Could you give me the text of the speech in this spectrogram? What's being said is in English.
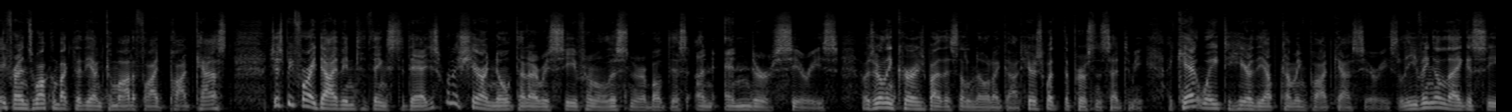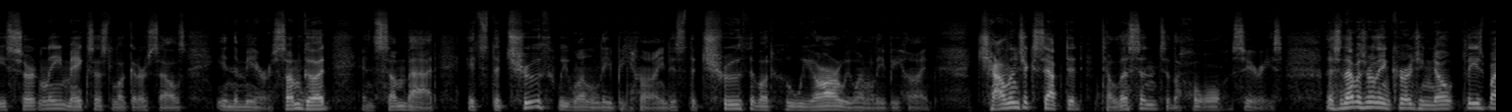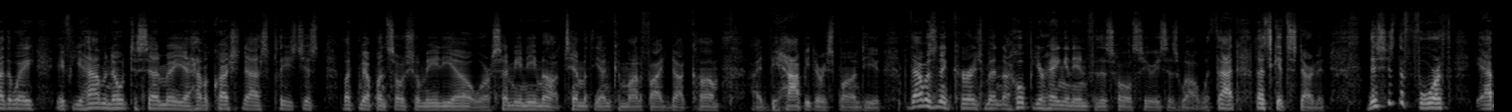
Hey, friends, welcome back to the Uncommodified podcast. Just before I dive into things today, I just want to share a note that I received from a listener about this Unender series. I was really encouraged by this little note I got. Here's what the person said to me I can't wait to hear the upcoming podcast series. Leaving a legacy certainly makes us look at ourselves in the mirror, some good and some bad. It's the truth we want to leave behind, it's the truth about who we are we want to leave behind. Challenge accepted to listen to the whole series. Listen, that was really encouraging note. Please, by the way, if you have a note to send me, you have a question to ask, please just look me up on social media or send me an email at tim at. I'd be happy to respond to you. But that was an encouragement, and I hope you're hanging in for this whole series as well. With that, let's get started. This is the fourth. Uh,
